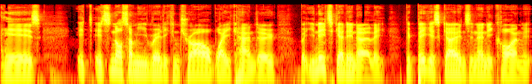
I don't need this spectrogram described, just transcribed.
is it, it's not something you really control. What you can do, but you need to get in early. The biggest gains in any coin,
